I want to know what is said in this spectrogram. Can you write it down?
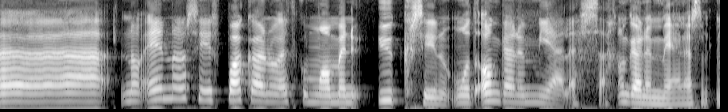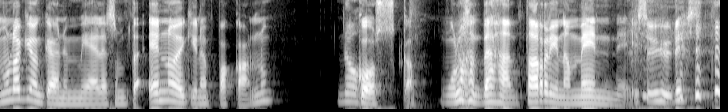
Öö, no en ole siis pakannut, että kun mä oon mennyt yksin, mutta on käynyt mielessä. On käynyt mielessä. Mullakin on käynyt mielessä, mutta en ole ikinä pakannut, No. koska mulla on tähän tarina menneisyydestä.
